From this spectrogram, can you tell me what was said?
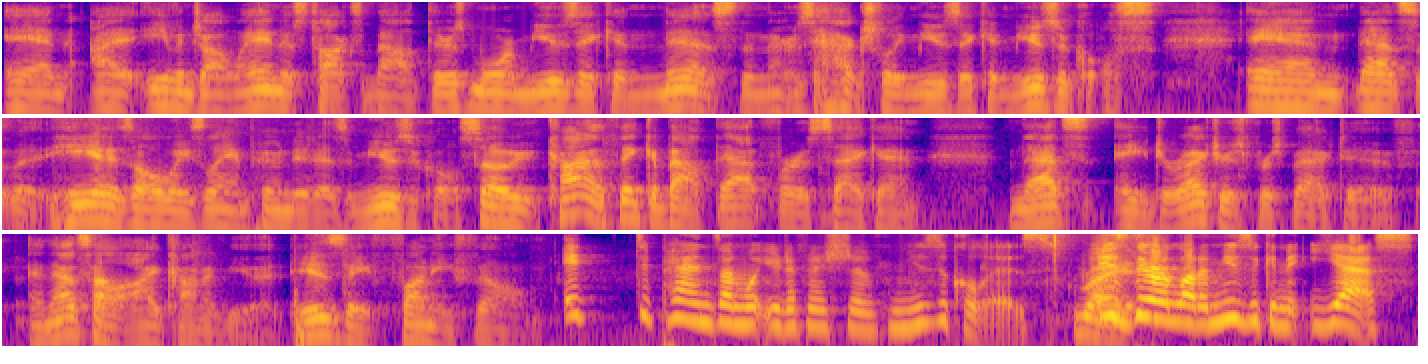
and I even John Landis talks about there's more music in this than there's actually music in musicals, and that's he has always lampooned it as a musical. So you kind of think about that for a second. That's a director's perspective, and that's how I kind of view it. It is a funny film. It depends on what your definition of musical is. Right. Is there a lot of music in it? Yes.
